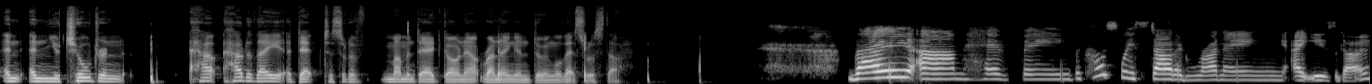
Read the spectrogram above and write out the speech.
and and your children. How how do they adapt to sort of mum and dad going out running and doing all that sort of stuff? They um, have been, because we started running eight years ago,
